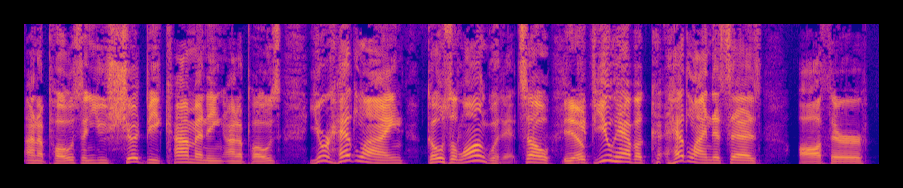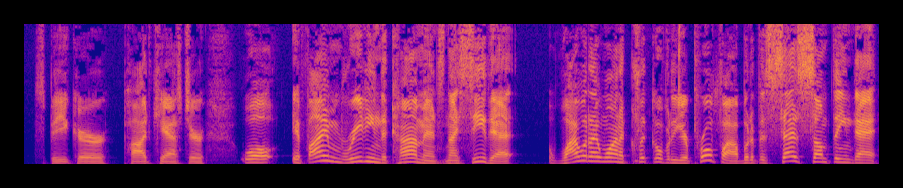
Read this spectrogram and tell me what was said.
on a post, and you should be commenting on a post, your headline goes along with it. So Yep. if you have a headline that says author, speaker, podcaster, well, if I'm reading the comments and I see that, why would I want to click over to your profile? But if it says something that,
